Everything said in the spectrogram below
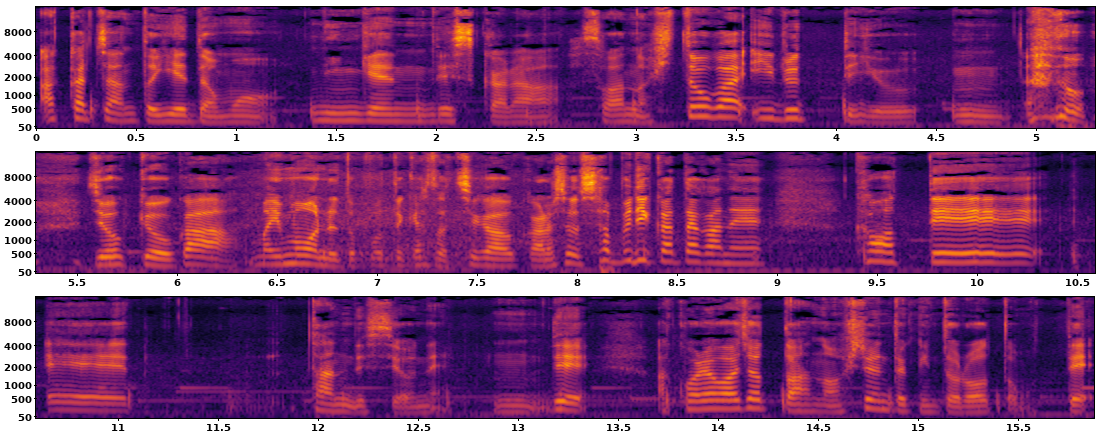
赤ちゃんといえども人間ですからそうあの人がいるっていう、うん、あの状況が、まあ、今までとポッドキャストは違うからちょっと喋り方がね変わって、えー、たんですよね、うん、であこれはちょっとあの一人の時に撮ろうと思って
